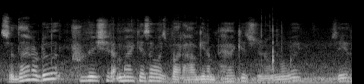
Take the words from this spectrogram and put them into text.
So that'll do it. Appreciate it, Mike, as always, but I'll get them packaged and on the way. See ya.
